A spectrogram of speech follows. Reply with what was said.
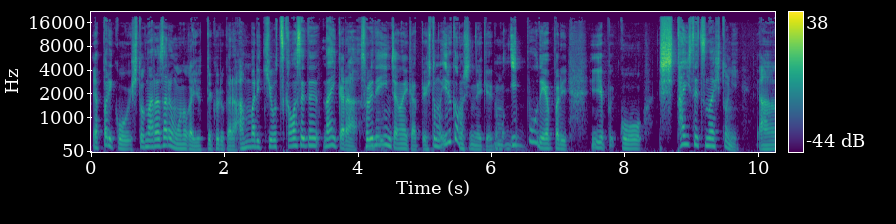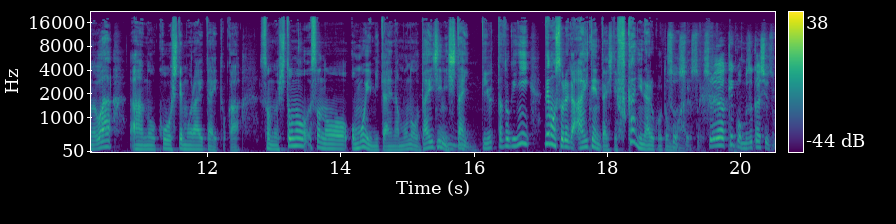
やっぱりこう、人ならざる者が言ってくるから、あんまり気を使わせてないから、それでいいんじゃないかっていう人もいるかもしれないけれども、一方でやっぱり、やっぱりこう、大切な人に、あのは、あの、こうしてもらいたいとか、その人のその思いみたいなものを大事にしたいって言った時に、うん、でもそれが相手に対して負荷になることもある。そうそうそうそれは結構難しいです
